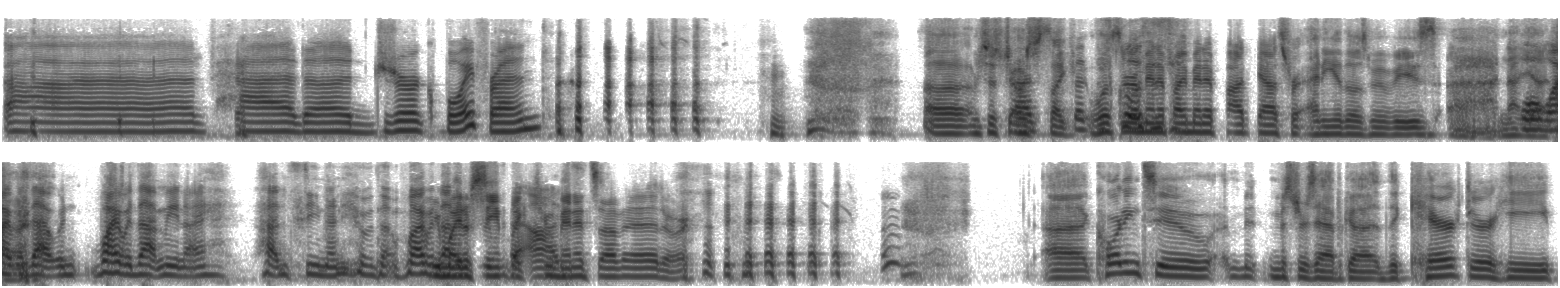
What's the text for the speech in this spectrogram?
I've had a jerk boyfriend. Uh, I'm just, I was just like, was there a minute by minute podcast for any of those movies? Uh, not Well, yet. why no. would that would why would that mean I hadn't seen any of them? Why would you might have seen like two odds? minutes of it, or. uh, according to M- Mr. Zabka, the character he p-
